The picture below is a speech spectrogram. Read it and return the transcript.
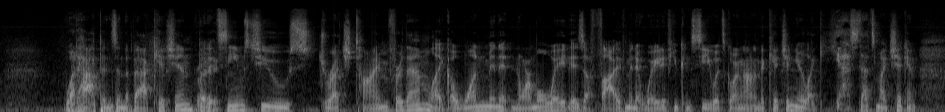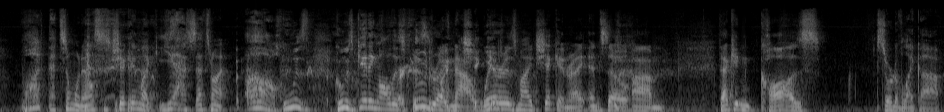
what happens in the back kitchen. But it seems to stretch time for them. Like a one-minute normal wait is a five-minute wait if you can see what's going on in the kitchen. You're like, yes, that's my chicken. What? That's someone else's chicken? Like, yes, that's my. Oh, who is who's getting all this Where food right now? chicken? Where is my chicken? Right, and so um, that can cause sort of like a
